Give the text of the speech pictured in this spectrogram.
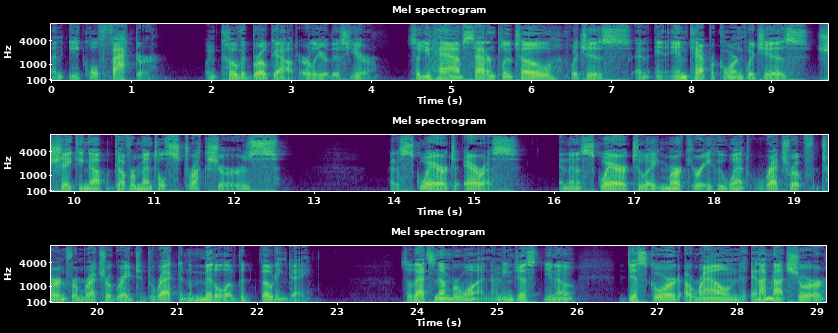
an equal factor when COVID broke out earlier this year. So you have Saturn Pluto, which is an, in Capricorn, which is shaking up governmental structures at a square to Eris, and then a square to a Mercury who went retro, turned from retrograde to direct in the middle of the voting day. So that's number one. I mean, just, you know, discord around, and I'm not sure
